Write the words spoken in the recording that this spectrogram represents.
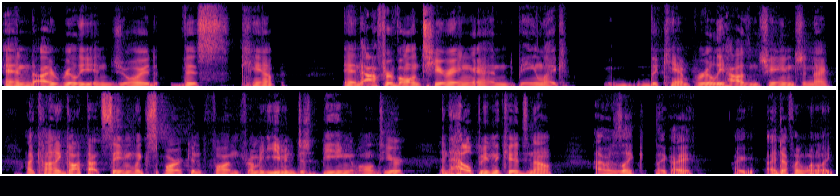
and I really enjoyed this camp. And after volunteering and being like, the camp really hasn't changed, and I I kind of got that same like spark and fun from it. Even just being a volunteer and helping the kids now, I was like like I I I definitely want to like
